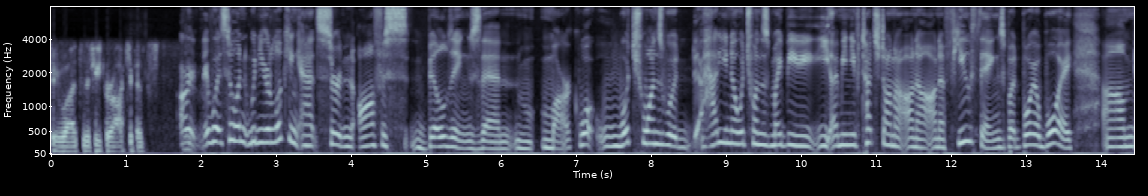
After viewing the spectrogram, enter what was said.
to uh, to the future occupants. Are, so when, when you're looking at certain office buildings, then Mark, what which ones would? How do you know which ones might be? I mean, you've touched on a, on a, on a few things, but boy oh boy, um,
